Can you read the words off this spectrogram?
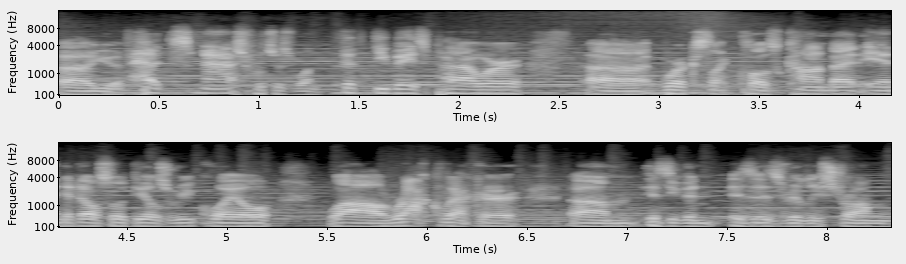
Uh, you have Head Smash, which is 150 base power, uh, works like close combat, and it also deals recoil. While Rock Wrecker um, is even is, is really strong.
